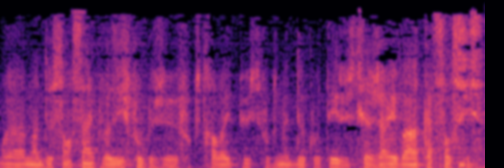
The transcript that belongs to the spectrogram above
moi ma 205, vas-y, il faut que je, faut que je travaille plus, il faut que je mette de côté jusqu'à j'arrive à 406.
